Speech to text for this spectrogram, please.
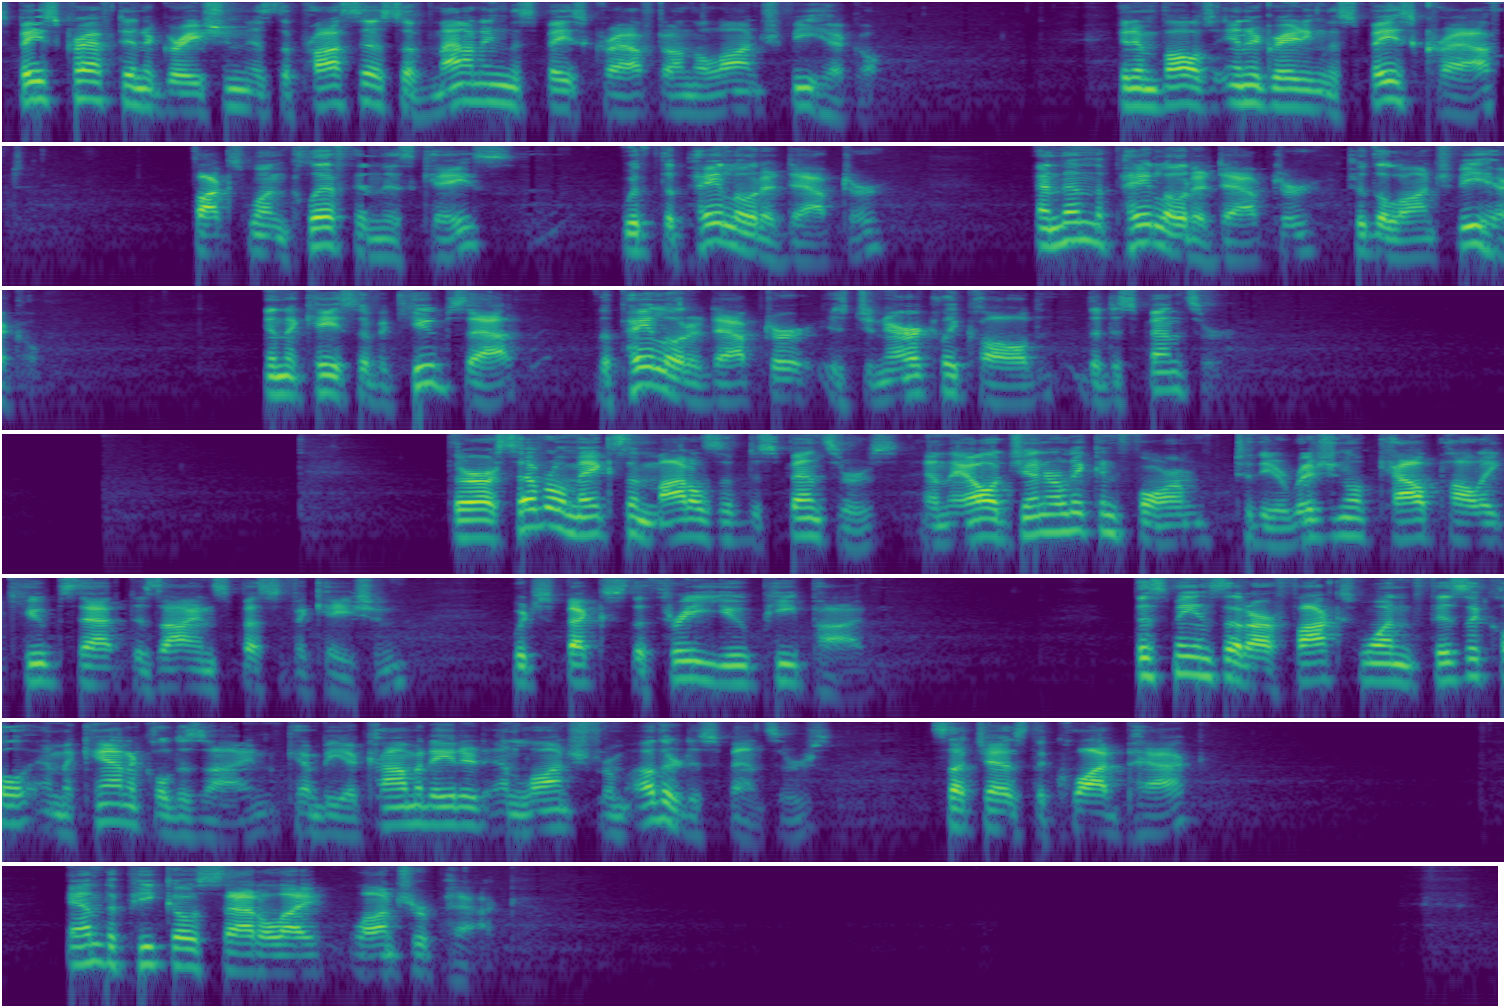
Spacecraft integration is the process of mounting the spacecraft on the launch vehicle. It involves integrating the spacecraft, Fox 1 Cliff in this case, with the payload adapter, and then the payload adapter to the launch vehicle. In the case of a CubeSat, the payload adapter is generically called the dispenser. There are several makes and models of dispensers, and they all generally conform to the original Cal Poly CubeSat design specification, which specs the 3U P-Pod. This means that our Fox 1 physical and mechanical design can be accommodated and launched from other dispensers, such as the Quad Pack and the Pico Satellite Launcher Pack.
